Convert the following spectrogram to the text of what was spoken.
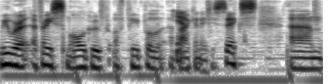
we were a very small group of people uh, Yeah. back in 86. Um,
